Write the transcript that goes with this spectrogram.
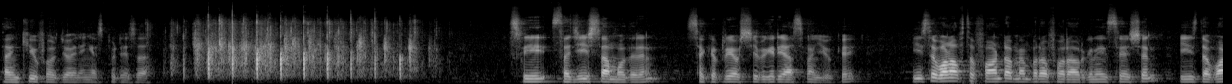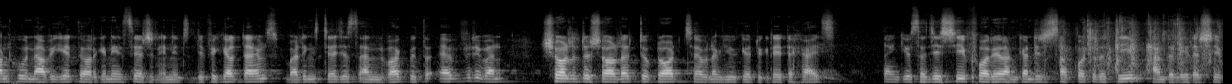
thank you for joining us today, sir. Sri Sajeesh Samodaran, Secretary of Shivagiri Asma UK. He is the one of the founder member of our organization. He is the one who navigate the organization in its difficult times, budding stages, and work with everyone shoulder to shoulder to brought Sevenum UK to greater heights. Thank you, Sajesh for your unconditional support to the team and the leadership.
